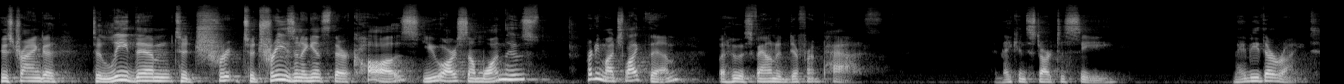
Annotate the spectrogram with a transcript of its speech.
who's trying to, to lead them to, tre- to treason against their cause. You are someone who's pretty much like them, but who has found a different path. And they can start to see maybe they're right.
